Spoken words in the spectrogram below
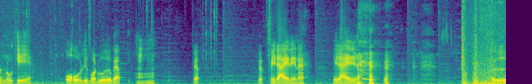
นโอเค โอ้โหรีวอลเวอร์แบบแบบ แบบไม่ได้เลยนะ ไม่ได้เลยนะ เออ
